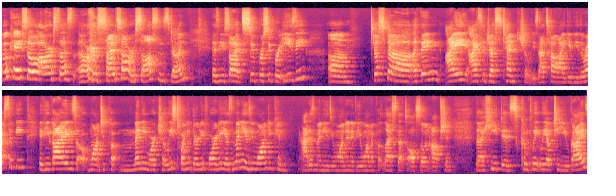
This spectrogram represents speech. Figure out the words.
Okay, so our, our salsa or sauce is done. As you saw, it's super, super easy. Um, just uh, a thing, I, I suggest 10 chilies. That's how I give you the recipe. If you guys want to put many more chilies, 20, 30, 40, as many as you want, you can add as many as you want and if you want to put less that's also an option. The heat is completely up to you guys.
